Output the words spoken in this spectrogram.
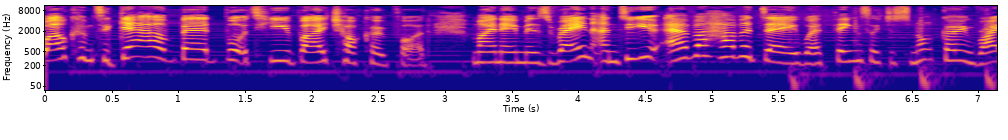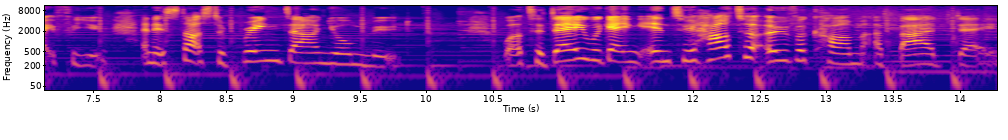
welcome to Get Out Bed brought to you by CHXCO POD. My name is Rain, and do you ever have a day where things are just not going right for you and it starts to bring down your mood? Well, today we're getting into how to overcome a bad day.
